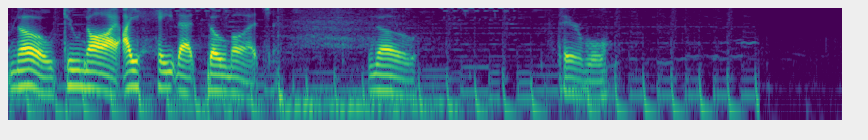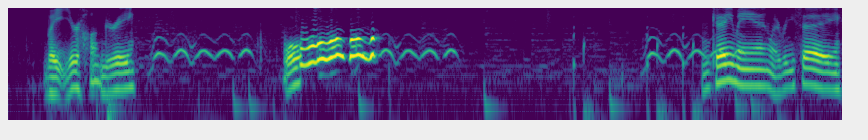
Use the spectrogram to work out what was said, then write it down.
No, do not. I hate that so much. No. It's terrible. Wait, you're hungry? Whoa, whoa, whoa, okay, man, whatever you say.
